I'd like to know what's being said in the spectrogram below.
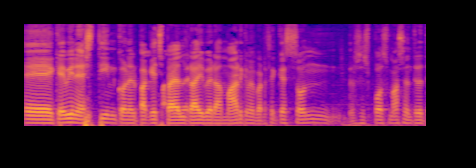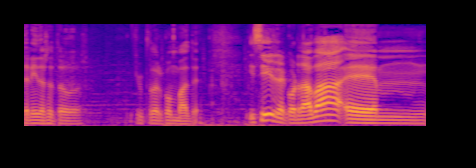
eh, Kevin Steen con el package para el driver a Mark, me parece que son los spots más entretenidos de todos todo el combate. Y sí, recordaba em,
